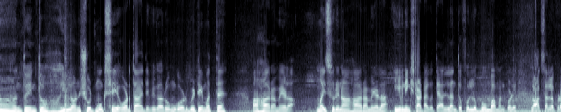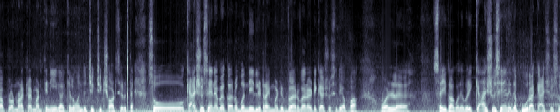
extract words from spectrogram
ಅಂತೂ ಇಂತೂ ಇಲ್ಲೊಂದು ಶೂಟ್ ಮುಗಿಸಿ ಓಡ್ತಾ ಇದ್ದೀವಿ. ಈಗ ರೂಮ್ಗೆ ಓಡ್ಬಿಟ್ಟು ಮತ್ತು ಆಹಾರ ಮೇಳ, ಮೈಸೂರಿನ ಆಹಾರ ಮೇಳ ಈವ್ನಿಂಗ್ ಸ್ಟಾರ್ಟ್ ಆಗುತ್ತೆ. ಅಲ್ಲಂತೂ ಫುಲ್ಲು ಬೂಂಬಾಮ್ ಅಂದ್ಕೊಳ್ಳಿ ವ್ಲಾಗ್ಸ್ ಎಲ್ಲ ಕೂಡ ಅಪ್ಲೋಡ್ ಮಾಡೋಕ್ಕೆ ಟ್ರೈ ಮಾಡ್ತೀನಿ. ಈಗ ಕೆಲವೊಂದು ಚಿಕ್ಕ ಚಿಕ್ಕ ಶಾರ್ಟ್ಸ್ ಇರುತ್ತೆ. ಸೊ ಕ್ಯಾಶೂಸ್ ಏನೇ ಬೇಕಾದ್ರೂ ಬನ್ನಿ ಇಲ್ಲಿ ಟ್ರೈ ಮಾಡಿ. ವೆರ್ ವೆರೈಟಿ ಕ್ಯಾಶೂಸ್ ಇದೆಯಪ್ಪ. ಒಳ್ಳೆ ಸೈಗಾಗೋದೆ. ಬರೀ ಕ್ಯಾಶೂಸ್ ಏನಿದೆ, ಪೂರ ಕ್ಯಾಶೂಸು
